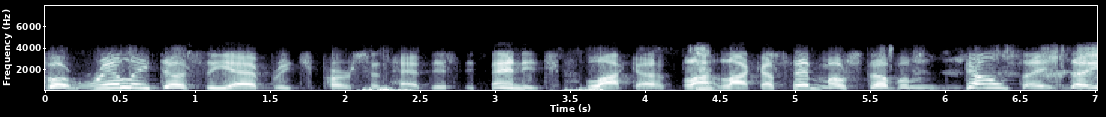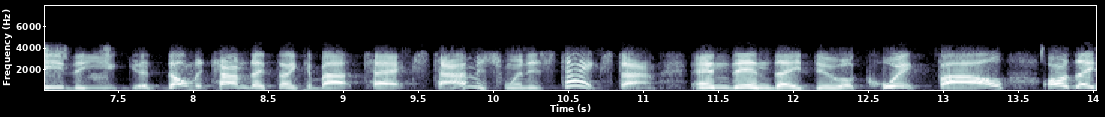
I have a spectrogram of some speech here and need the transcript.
But really, does the average person have this advantage? Like I, like, like I said, most of them don't. They they either the only time they think about tax time is when it's tax time, and then they do a quick file or they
